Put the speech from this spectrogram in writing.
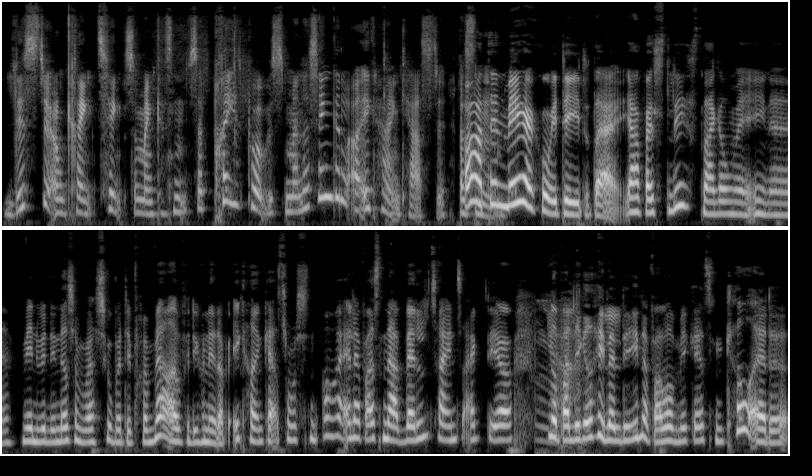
liste omkring ting, som man kan sådan sætte pris på, hvis man er single og ikke har en kæreste. Åh, oh, sådan, det er en mega god idé, det der. Jeg har faktisk lige snakket med en af mine veninder, som var super deprimeret, fordi hun netop ikke havde en kæreste. Hun var sådan, åh, oh, eller bare sådan der valentines-agtig, og hun havde bare ligget helt alene og bare været mega sådan ked af det.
